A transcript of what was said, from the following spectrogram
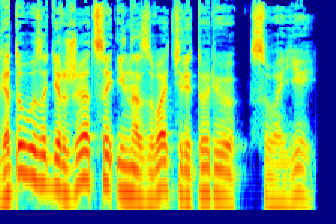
готовы задержаться и назвать территорию своей.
